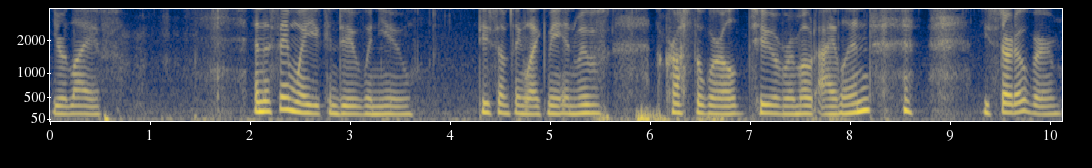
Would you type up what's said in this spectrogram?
your life. In the same way you can do when you do something like me and move across the world to a remote island, you start over.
